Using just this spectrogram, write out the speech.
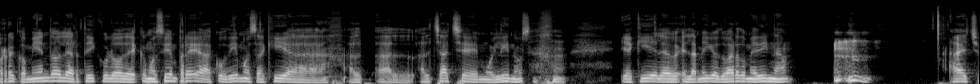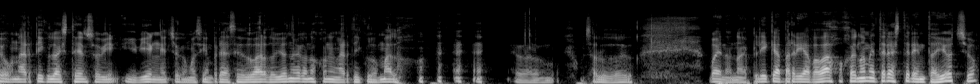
os recomiendo el artículo de, como siempre, acudimos aquí al, chache muy Linux. y aquí el, amigo Eduardo Medina ha hecho un artículo extenso y bien hecho, como siempre hace Eduardo. Yo no le conozco ni un artículo malo. Eduardo, un saludo. Bueno, nos explica para arriba para abajo, Genome 338.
